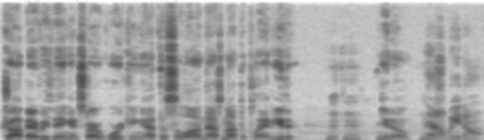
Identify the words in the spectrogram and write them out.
drop everything and start working at the salon. That's not the plan either. Mm-mm. You know, No, we don't.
